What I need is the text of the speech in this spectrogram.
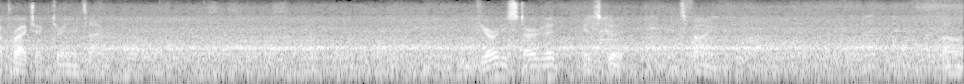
a project during that time. If you already started it, it's good. It's fine. Um,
